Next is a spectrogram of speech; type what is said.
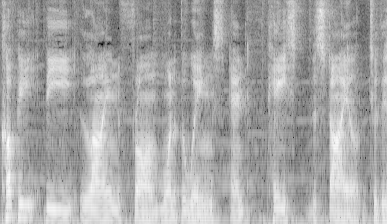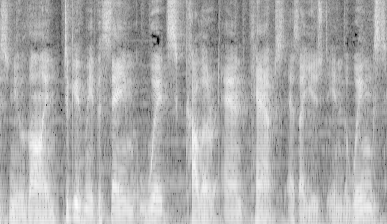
copy the line from one of the wings and paste the style to this new line to give me the same width, color and caps as I used in the wings.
